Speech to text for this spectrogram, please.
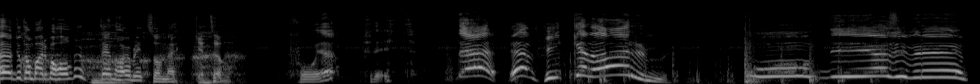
Eh, du kan bare beholde den. Den har jo blitt så møkkete. Får jeg? Fritt. Det! Jeg fikk en arm! Å, det er suverent!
